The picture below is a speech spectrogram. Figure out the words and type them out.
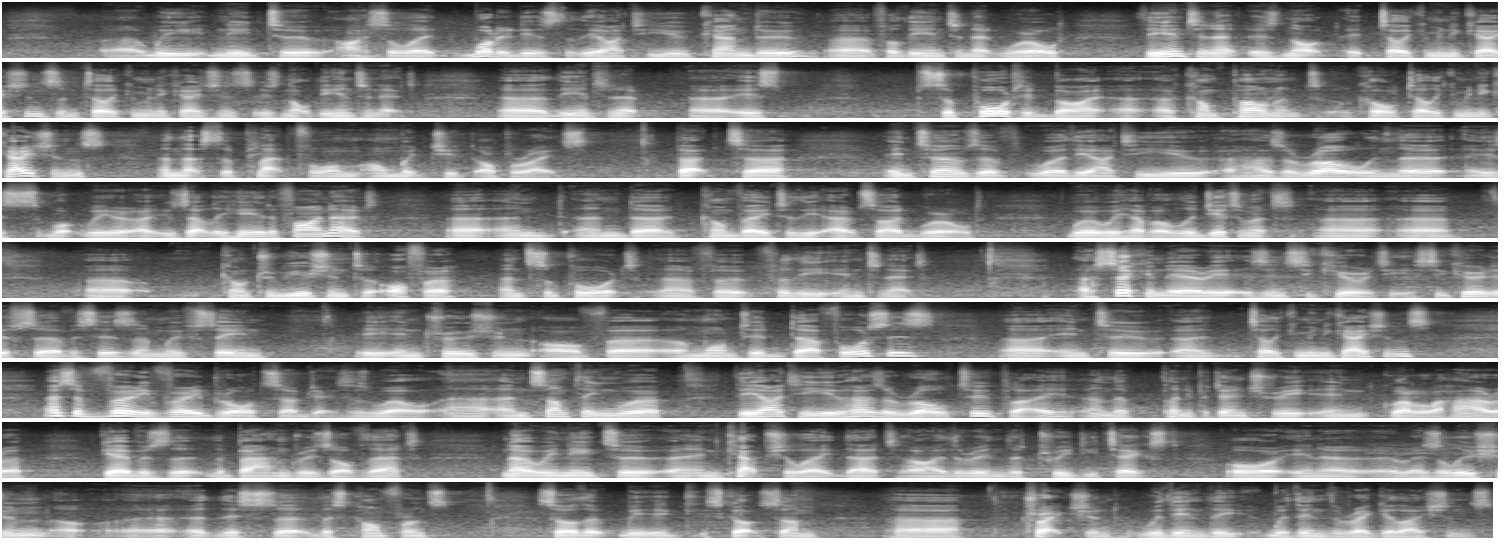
uh, we need to isolate what it is that the ITU can do uh, for the internet world. The internet is not telecommunications and telecommunications is not the internet. Uh, the internet uh, is supported by a, a, component called telecommunications and that's the platform on which it operates. But uh, in terms of where the ITU has a role in there is what we're exactly here to find out uh, and, and uh, convey to the outside world, where we have a legitimate uh, uh, uh contribution to offer and support uh, for, for the internet. A second area is in security, security of services, and we've seen the intrusion of unwanted forces into telecommunications. That's a very, very broad subject as well, uh, and something where the ITU has a role to play, and the plenipotentiary in Guadalajara gave us the, the boundaries of that. Now we need to uh, encapsulate that either in the treaty text or in a, a resolution uh, uh at this, uh, this conference so that we, it's got some uh, traction within the, within the regulations.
